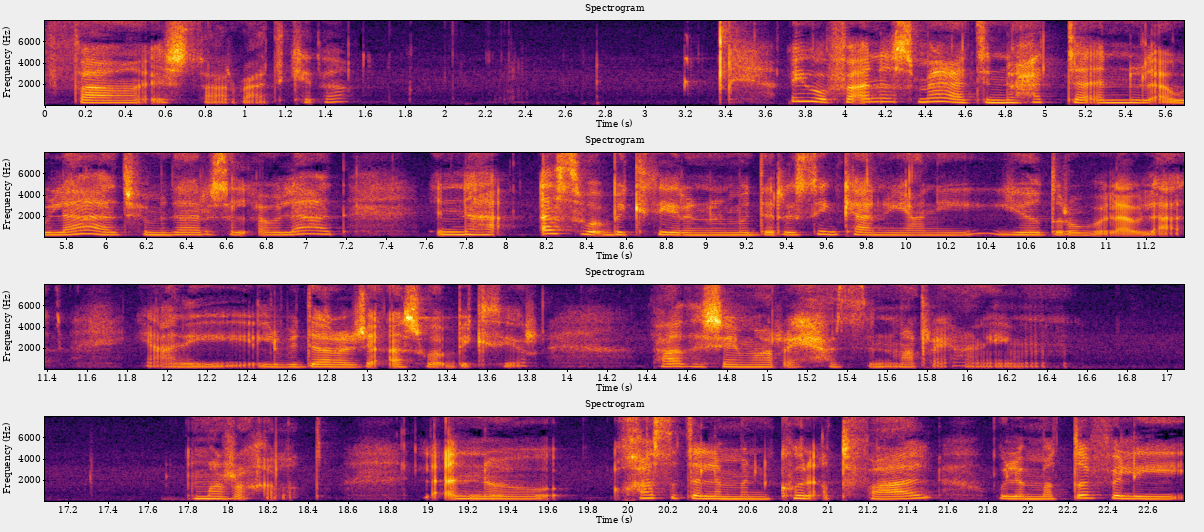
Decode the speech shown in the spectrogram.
فإيش صار بعد كذا أيوة فأنا سمعت إنه حتى إنه الأولاد في مدارس الأولاد إنها أسوأ بكثير إنه المدرسين كانوا يعني يضربوا الأولاد يعني بدرجة أسوأ بكثير. فهذا الشي مرة يحزن مرة يعني مرة غلط. لأنه خاصة لما نكون أطفال ولما الطفل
